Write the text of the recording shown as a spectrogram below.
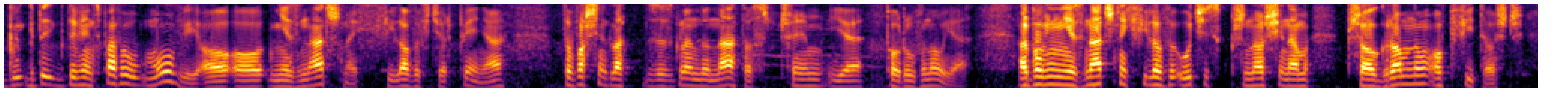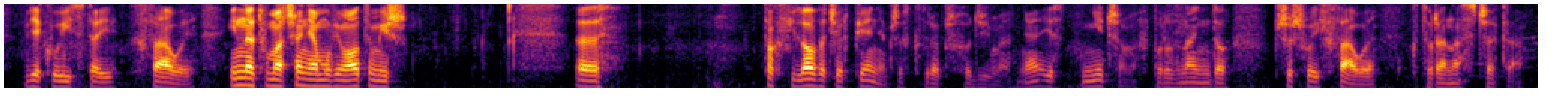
Gdy, gdy więc Paweł mówi o, o nieznacznych, chwilowych cierpieniach, to właśnie dla, ze względu na to, z czym je porównuje. Albowiem nieznaczny, chwilowy ucisk przynosi nam przeogromną obfitość wiekuistej chwały. Inne tłumaczenia mówią o tym, iż e, to chwilowe cierpienie, przez które przechodzimy, nie, jest niczym w porównaniu do przyszłej chwały, która nas czeka.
